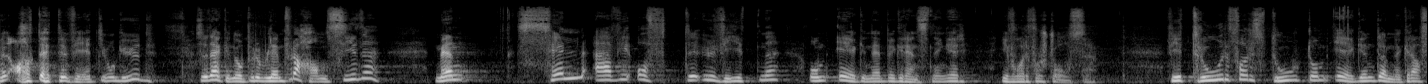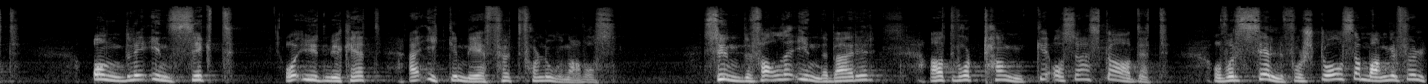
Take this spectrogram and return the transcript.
Men alt dette vet jo Gud, så det er ikke noe problem fra hans side. Men selv er vi ofte uvitende om egne begrensninger i vår forståelse. Vi tror for stort om egen dømmekraft. Åndelig innsikt og ydmykhet er ikke medfødt for noen av oss. Syndefallet innebærer at vår tanke også er skadet og vår selvforståelse er mangelfull.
